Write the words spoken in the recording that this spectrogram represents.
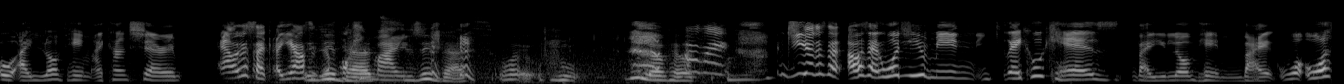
"Oh, I love him. I can't share him." And I was just like, "Are you out of your fucking mind?" Is it that? what? Who love help? do you understand? I was like, what do you mean? Like, who cares that you love him? Like, what what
